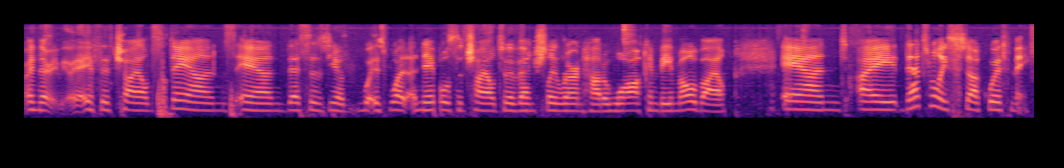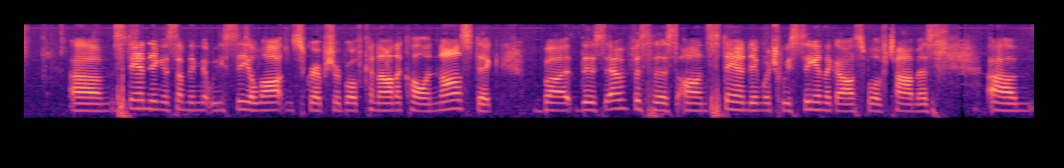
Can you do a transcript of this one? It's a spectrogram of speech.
and if the child stands and this is you know is what enables the child to eventually learn how to walk and be mobile. And i that's really stuck with me. Um, standing is something that we see a lot in scripture both canonical and gnostic but this emphasis on standing which we see in the gospel of thomas um,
